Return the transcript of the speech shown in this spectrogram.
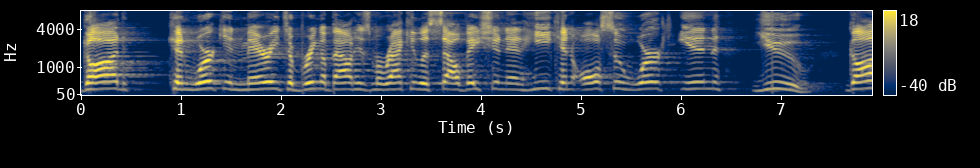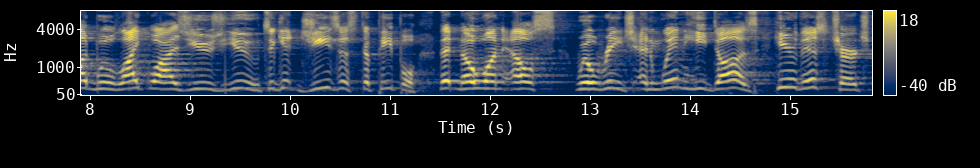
God can work in Mary to bring about his miraculous salvation, and he can also work in you God will likewise use you to get Jesus to people that no one else will reach. And when He does, hear this, church,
